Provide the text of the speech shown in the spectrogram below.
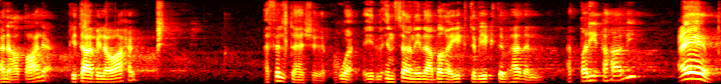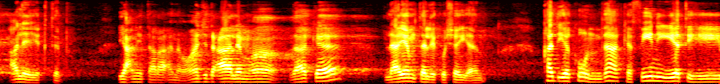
أنا أطالع كتابي لواحد أفلتها شغل. هو الإنسان إذا بغى يكتب يكتب هذا الطريقة هذه عيب عليه يكتب. يعني ترى أنا واجد عالم ها ذاك لا يمتلك شيئا. قد يكون ذاك في نيته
